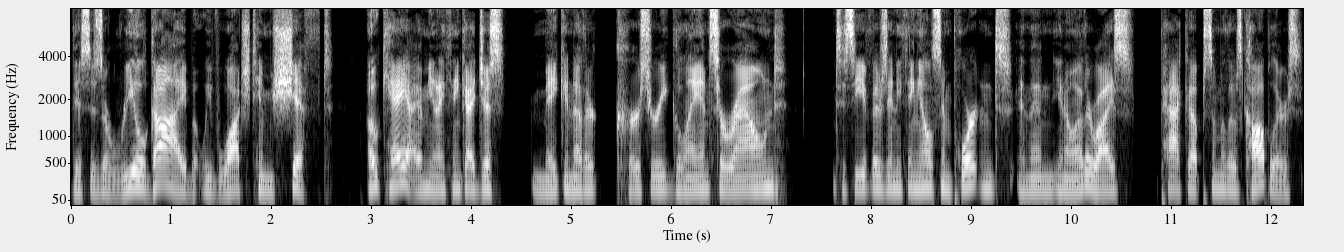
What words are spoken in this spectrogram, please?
this is a real guy, but we've watched him shift. Okay, I mean, I think I just make another cursory glance around to see if there's anything else important and then, you know, otherwise pack up some of those cobblers.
